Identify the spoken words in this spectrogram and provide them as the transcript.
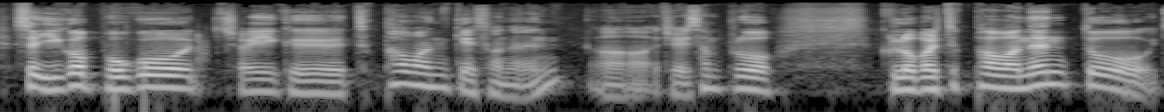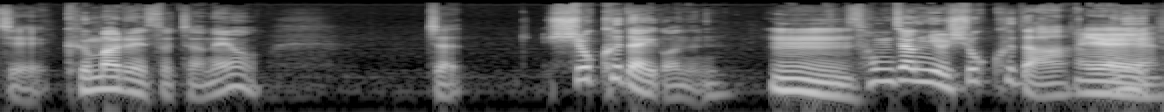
그래서 이거 보고 저희 그 특파원께서는 어 저희 3프로 글로벌 특파원은 또 이제 그 말을 했었잖아요. 자 쇼크다 이거는 음, 성장률 쇼크다. 예, 아니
